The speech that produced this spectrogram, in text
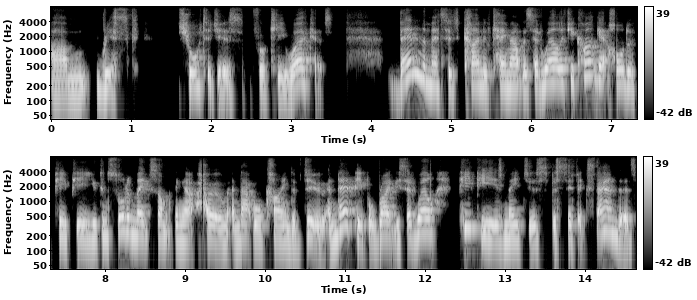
um, risk shortages for key workers. Then the message kind of came out that said, well, if you can't get hold of PPE, you can sort of make something at home and that will kind of do. And there people rightly said, well, PPE is made to specific standards.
